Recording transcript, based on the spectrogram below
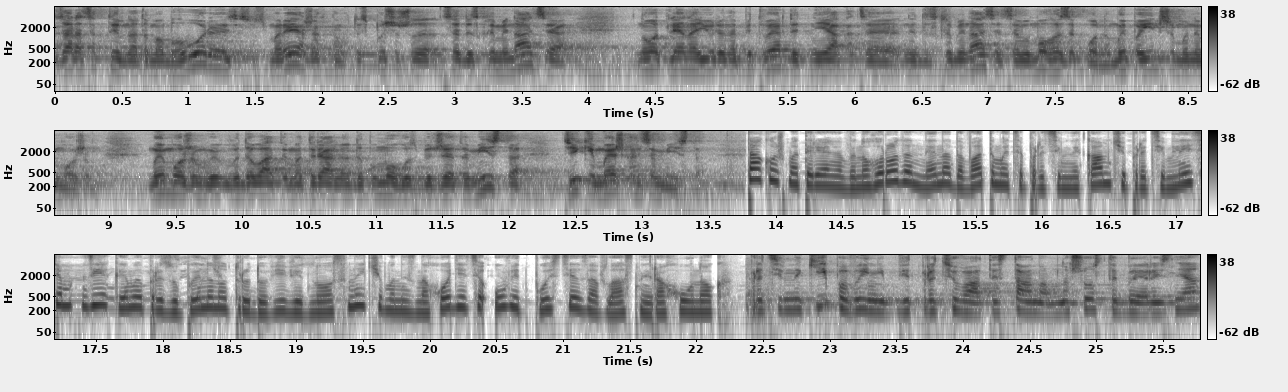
зараз активно там обговорюється в соцмережах. Там хтось пише, що це дискримінація. Ну от Лена Юрівна підтвердить, ніяка це не дискримінація, це вимога закону. Ми по-іншому не можемо. Ми можемо видавати матеріальну допомогу з бюджету міста тільки мешканцям міста. Також матеріальна винагорода не надаватиметься працівникам чи працівницям, з якими призупинено трудові відносини, чи вони знаходяться у відпустці за власний рахунок. Працівники повинні відпрацювати станом на 6 березня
